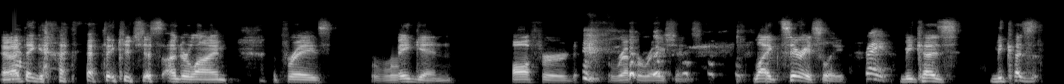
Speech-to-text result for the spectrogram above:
And yeah. I think I think you just underline the phrase Reagan offered reparations. like seriously. Right. Because because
